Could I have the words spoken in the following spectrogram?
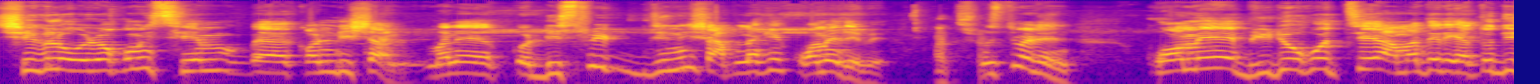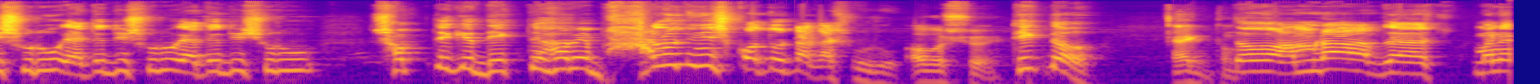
সেগুলো ওই রকমই সেম কন্ডিশন মানে ডিসপিট জিনিস আপনাকে কমে দেবে। আচ্ছা। বুঝতে পারছেন? কমে ভিডিও করছে আমাদের এত দিয়ে শুরু এত দিয়ে শুরু এত দিয়ে শুরু সব থেকে দেখতে হবে ভালো জিনিস কত টাকা শুরু। অবশ্যই। ঠিক তো? একদম। তো আমরা মানে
